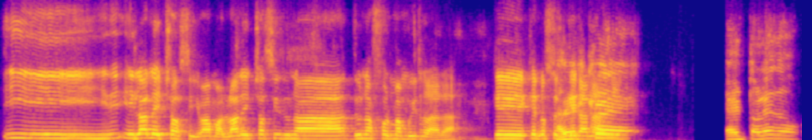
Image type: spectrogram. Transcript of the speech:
y, y lo han hecho así, vamos, lo han hecho así de una, de una forma muy rara, que, que no se ¿Sabéis entera nadie. que el Toledo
